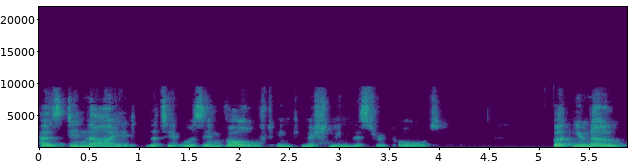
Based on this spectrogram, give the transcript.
has denied that it was involved in commissioning this report. But you know,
